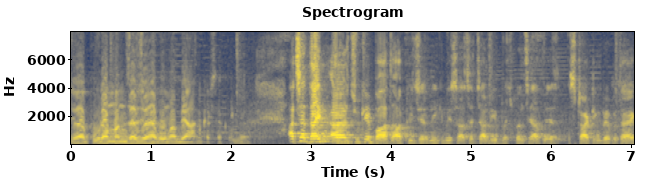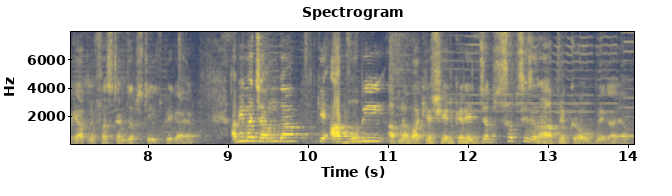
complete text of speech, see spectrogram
जो है पूरा मंजर जो है वो मैं बयान कर सकूँ। अच्छा दाइन चूँकि बात आपकी जर्नी की भी साथ साथ चल रही है बचपन से आपने स्टार्टिंग पे बताया कि आपने फ़र्स्ट टाइम जब स्टेज पे गाया। अभी मैं चाहूँगा कि आप वो भी अपना वाक्य शेयर करें जब सबसे ज़्यादा आपने क्राउड में गाया हो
